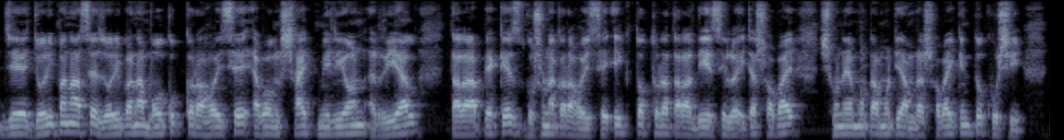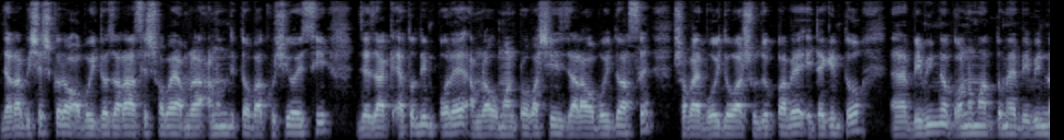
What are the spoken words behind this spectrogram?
যে জরিপানা আছে জরিপানা মৌকুব করা হয়েছে এবং ষাট মিলিয়ন রিয়াল তারা প্যাকেজ ঘোষণা করা হয়েছে। এই তথ্যটা তারা দিয়েছিল, এটা সবাই শুনে মোটামুটি আমরা সবাই কিন্তু খুশি। যারা বিশেষ করে অবৈধ যারা আছে, সবাই আমরা আনন্দিত বা খুশি হয়েছি যে যাক, এতদিন পরে আমরা ওমান প্রবাসী যারা অবৈধ আছে, সবাই বৈধ হওয়ার সুযোগ পাবে। এটা কিন্তু বিভিন্ন গণমাধ্যমে, বিভিন্ন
